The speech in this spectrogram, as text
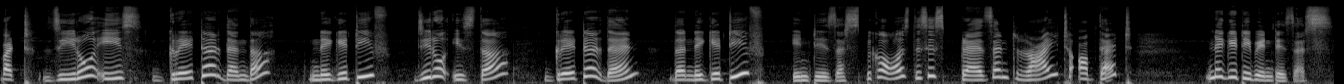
But 0 is greater than the negative 0 is the greater than the negative integers because this is present right of that negative integers.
